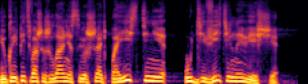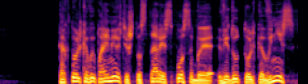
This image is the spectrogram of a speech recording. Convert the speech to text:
и укрепить ваше желание совершать поистине удивительные вещи. Как только вы поймете, что старые способы ведут только вниз,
